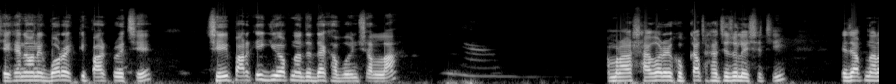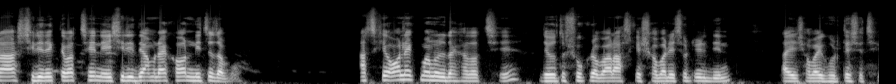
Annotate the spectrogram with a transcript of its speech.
সেখানে অনেক বড় একটি পার্ক রয়েছে। সেই পার্কে গিয়ে আপনাদের দেখাবো ইনশাল্লাহ। আমরা সাগরের খুব কাছাকাছি চলে এসেছি। এই যে আপনারা সিঁড়ি দেখতে পাচ্ছেন, এই সিঁড়ি দিয়ে আমরা এখন নিচে যাব। আজকে অনেক মানুষ দেখা যাচ্ছে, যেহেতু শুক্রবার, আজকে সবারই ছুটির দিন, তাই সবাই ঘুরতে এসেছে।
